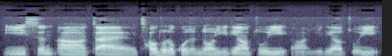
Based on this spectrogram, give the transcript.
医生啊在操作的过程中一定要注意啊，一定要注意。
